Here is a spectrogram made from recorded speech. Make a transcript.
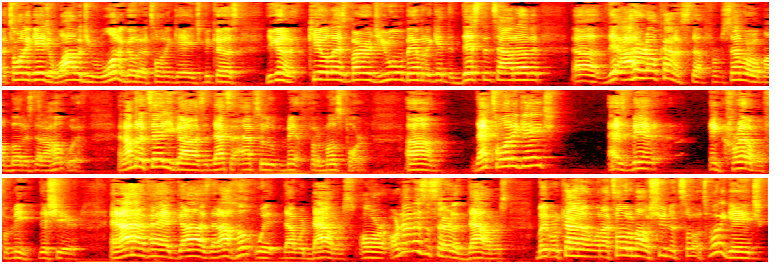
a 20 gauge, or why would you want to go to a 20 gauge? Because you're going to kill less birds, you won't be able to get the distance out of it. Uh, I heard all kind of stuff from several of my buddies that I hunt with, and I'm going to tell you guys that that's an absolute myth for the most part. Um, that 20 gauge has been incredible for me this year. And I have had guys that I hunt with that were doubters, or or not necessarily doubters, but were kind of when I told them I was shooting a 20 gauge,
